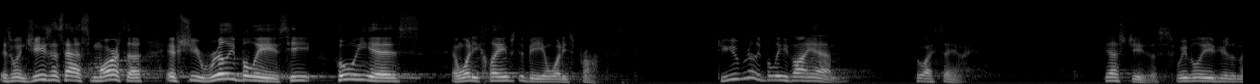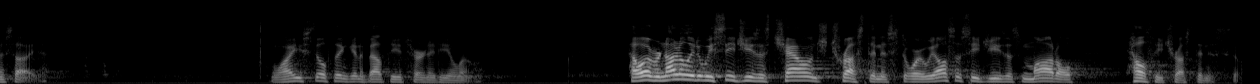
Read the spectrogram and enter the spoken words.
is when Jesus asks Martha if she really believes he, who he is and what he claims to be and what he's promised. Do you really believe I am who I say I am? Yes, Jesus, we believe you're the Messiah. Why are you still thinking about the eternity alone? However, not only do we see Jesus challenge trust in his story, we also see Jesus model healthy trust in his story.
